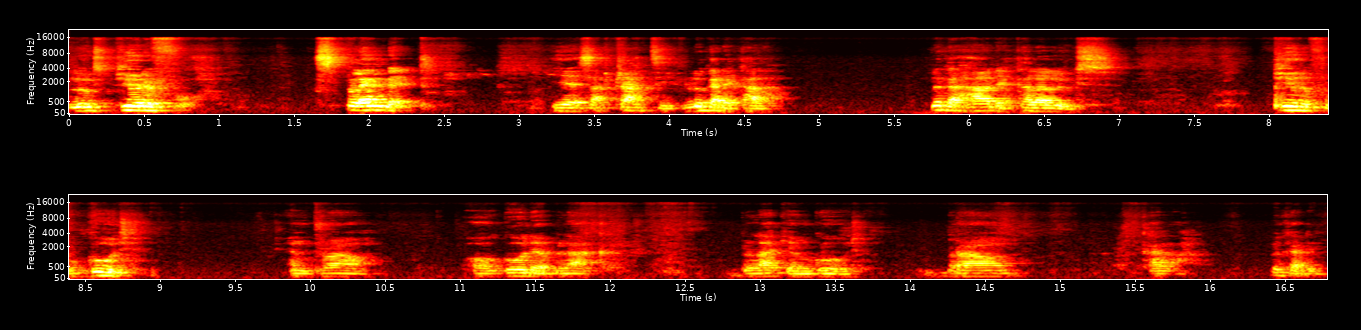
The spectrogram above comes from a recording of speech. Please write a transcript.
Looks beautiful, splendid. Yes, attractive. Look at the color. Look at how the color looks. Beautiful, good, and brown, or gold and black, black and gold, brown color. Look at it.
